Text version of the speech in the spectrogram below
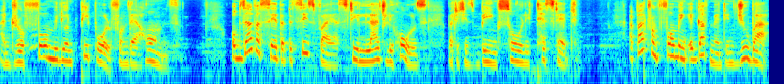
and drove 4 million people from their homes. Observers say that the ceasefire still largely holds, but it is being sorely tested. Apart from forming a government in Juba,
